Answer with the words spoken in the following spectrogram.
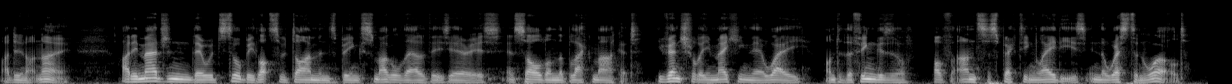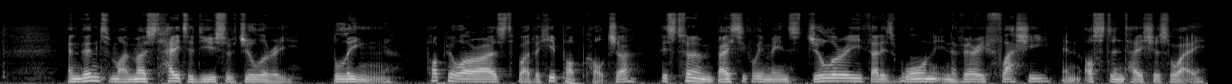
I do not know. I'd imagine there would still be lots of diamonds being smuggled out of these areas and sold on the black market, eventually making their way onto the fingers of, of unsuspecting ladies in the Western world. And then to my most hated use of jewellery, bling. Popularised by the hip-hop culture, this term basically means jewellery that is worn in a very flashy and ostentatious way.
